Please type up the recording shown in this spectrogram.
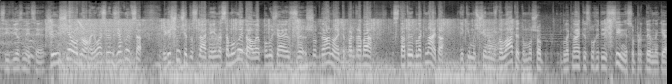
в цій в'язниці. Чую ще одного, і ось він з'явився. Рішуче достатньо і несамовито, але получає з шотгану, і тепер треба статую Black Knight якимось чином здолати, тому що Black Knight, слухайте, сильні супротивники.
